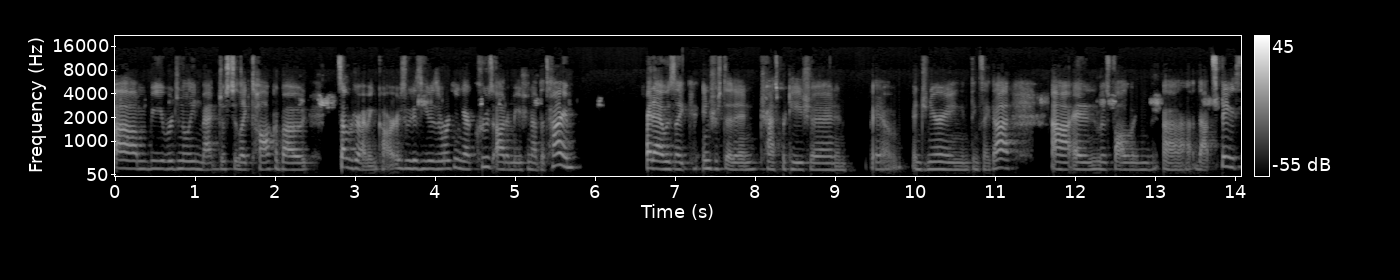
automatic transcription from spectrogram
um, we originally met just to like talk about self-driving cars because he was working at Cruise Automation at the time, and I was like interested in transportation and you know engineering and things like that uh, and was following uh, that space.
